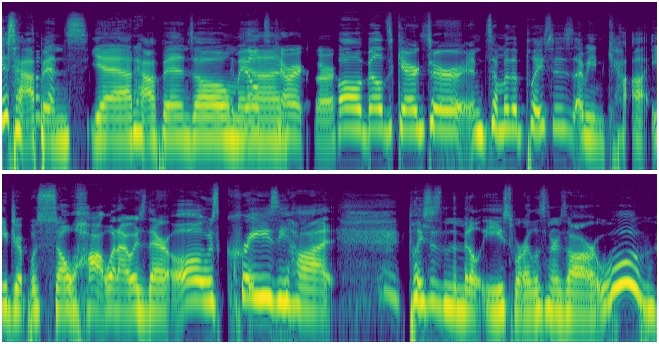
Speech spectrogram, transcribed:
this happens. Yeah, it happens. Oh it man, builds character. Oh, it builds character. And some of the places, I mean, uh, Egypt was so hot when I was there. Oh, it was crazy hot. Places in the Middle East where our listeners are. Woo!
